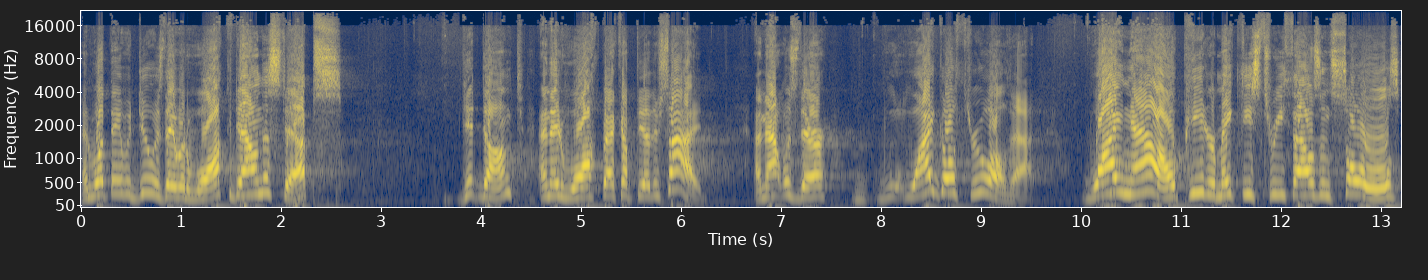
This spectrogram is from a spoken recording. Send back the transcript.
and what they would do is they would walk down the steps, get dunked, and they'd walk back up the other side. And that was their, why go through all that? Why now, Peter, make these 3,000 souls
